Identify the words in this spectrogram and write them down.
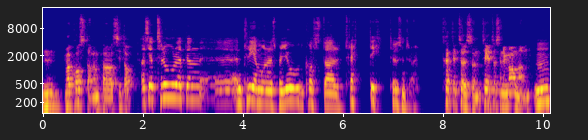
Mm. Vad kostar den per sit-up? Alltså jag tror att en, eh, en tre månaders period kostar 30 000 tror jag. 30 000, 10 000 i månaden. Mm.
